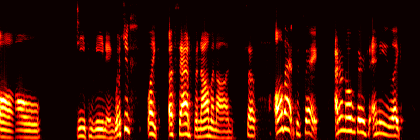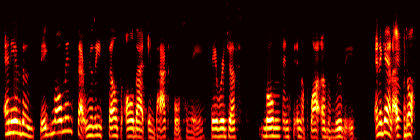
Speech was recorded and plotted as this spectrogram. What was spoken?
all deep meaning, which is like a sad phenomenon. So all that to say, I don't know if there's any like any of those big moments that really felt all that impactful to me. They were just moments in the plot of a movie. And again, I don't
